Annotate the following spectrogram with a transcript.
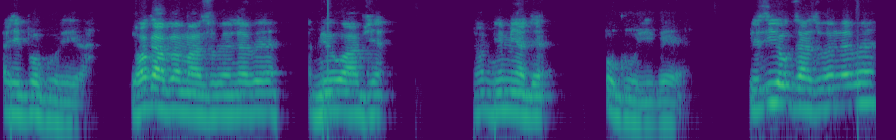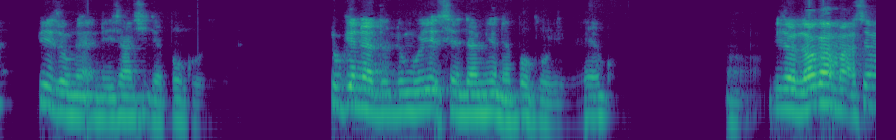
အဲ့ဒီပုံကိုယ်တွေကလောကဘက်မှာဆိုရင်လည်းပဲအမျိုးအချင်းနော်မြင့်မြတ်တဲ့ပုံကိုယ်တွေပဲပစ္စည်းဥစ္စာဆိုရင်လည်းပဲပြည့်စုံတဲ့အနေအထားရှိတဲ့ပုံကိုယ်တွေပဲသူကနဲ့သူလူမျိုးရေးအစဉ်တန်းမြင့်တဲ့ပုံကိုယ်တွေပဲပေါ့ဟုတ်ပြီးတော့လောကမှာအစင်မ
